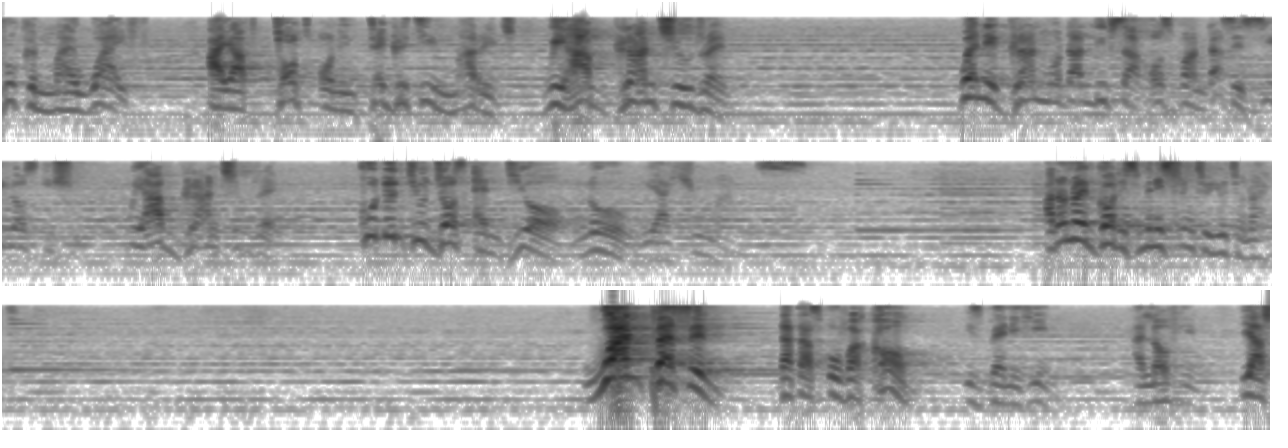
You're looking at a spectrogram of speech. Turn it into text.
broken. My wife, I have taught on integrity in marriage. We have grandchildren. When a grandmother leaves her husband, that's a serious issue. We have grandchildren. Couldn't you just endure? No, we are humans. I don't know if God is ministering to you tonight. One person that has overcome is Benny Hinn. I love him. He has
